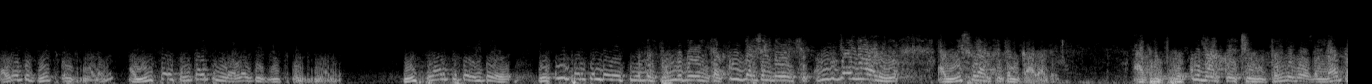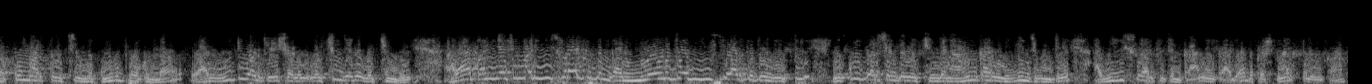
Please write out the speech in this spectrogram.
ఎవరైతే తీసుకుంటున్నాడో ఆ ఈశ్వర సంకల్పం ఎవరైతే తీసుకుంటున్నాడో ఈశ్వరార్పితం అంటే ఎక్కువ పర్సెంటేజ్ వచ్చినప్పుడు తొమ్మిది తక్కువ పర్సెంటేజ్ వచ్చి కుంగిపోయిన వాడు ఆ ఈశ్వరార్పితం కాదు అప్పుడు ఎక్కువ మార్కులు వచ్చి పొంగిపోకుండా తక్కువ మార్కులు వచ్చి పొంగిపోకుండా వాడి ఇంటి వాడు చేశాడు వచ్చిందేదో వచ్చింది అలా పనిచేసిన వాడు ఈశ్వరాయిపోతుంది దాని మూడుతో ఈశ్వరార్పితం చెప్పి ఎక్కువ పర్సెంటేజ్ వచ్చిందని అహంకారం ఉద్దించుకుంటే అది ఈశ్వరార్పితం కానే కాదు అది కృష్ణార్పణం కాదు.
